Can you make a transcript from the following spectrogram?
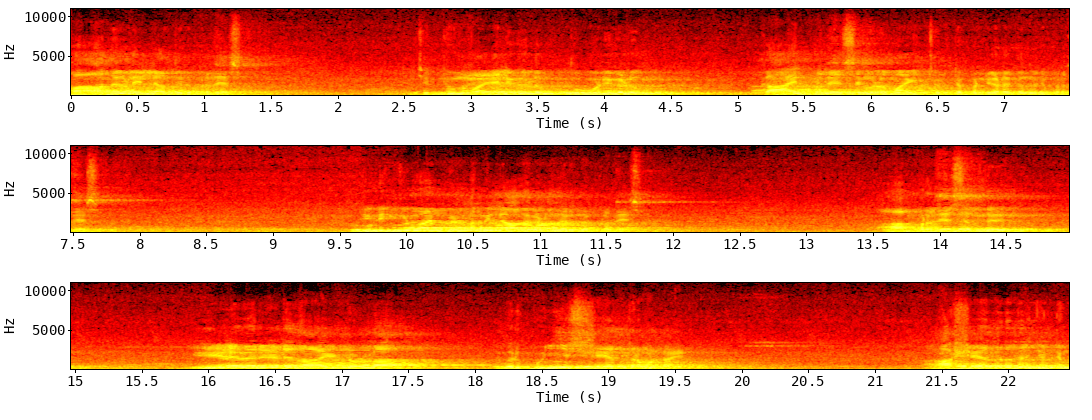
പാതകളില്ലാത്തൊരു പ്രദേശം. ചുറ്റും വയലുകളും തോടുകളും കായൽ പ്രദേശങ്ങളുമായി ചുറ്റപ്പെട്ട് കിടക്കുന്ന ഒരു പ്രദേശം. കുടിക്കുവാൻ വെള്ളമില്ലാതെ കിടന്നിരുന്ന പ്രദേശം. ആ പ്രദേശത്ത് ഈഴവരുടേതായിട്ടുള്ള ഒരു കുഞ്ഞ് ക്ഷേത്രമുണ്ടായിരുന്നു. ആ ക്ഷേത്രത്തിന് ചുറ്റും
